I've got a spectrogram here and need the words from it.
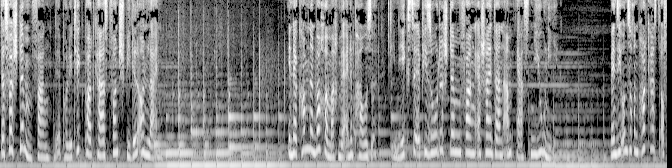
Das war Stimmenfang, der Politik-Podcast von Spiegel Online. In der kommenden Woche machen wir eine Pause. Die nächste Episode Stimmenfang erscheint dann am 1. Juni. Wenn Sie unseren Podcast auf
